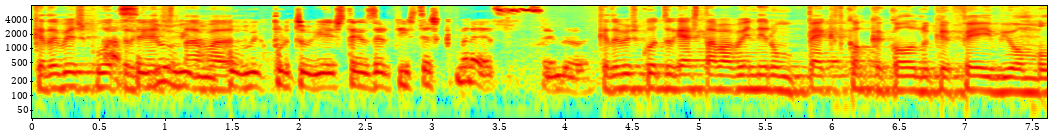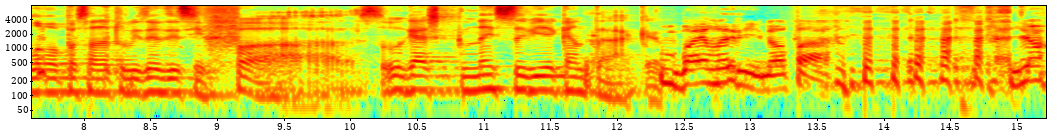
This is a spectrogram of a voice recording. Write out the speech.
cada vez que o Ah, outro sem gajo dúvida, o estava. público português tem os artistas que merece, sem dúvida. Cada vez que o outro gajo estava a vender um pack de Coca-Cola no café e viu um melão a passar na televisão e dizia assim: Foda-se, o gajo que nem sabia cantar, cara. Um bailarino, opá. e, eu,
